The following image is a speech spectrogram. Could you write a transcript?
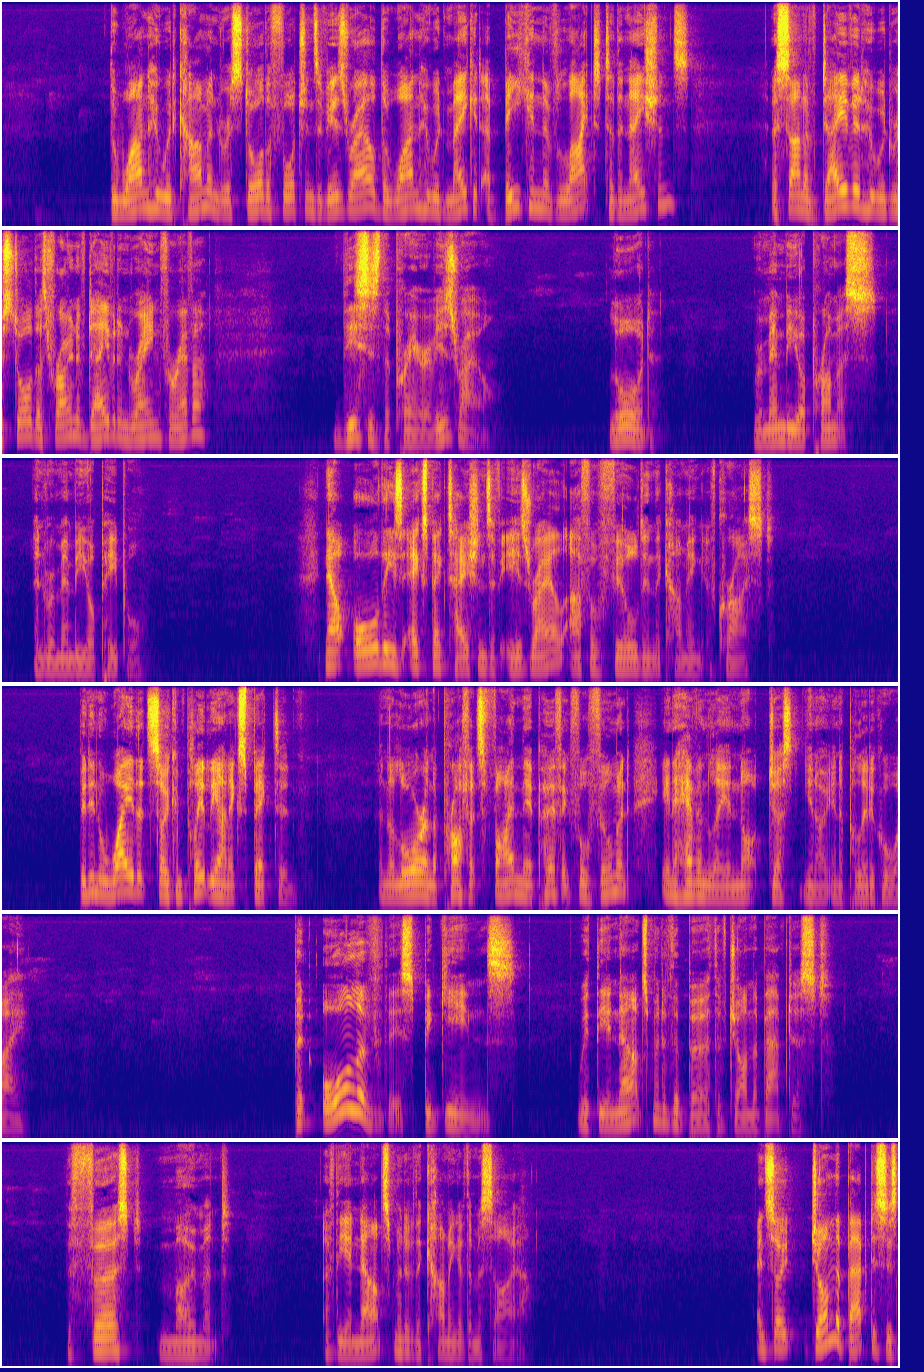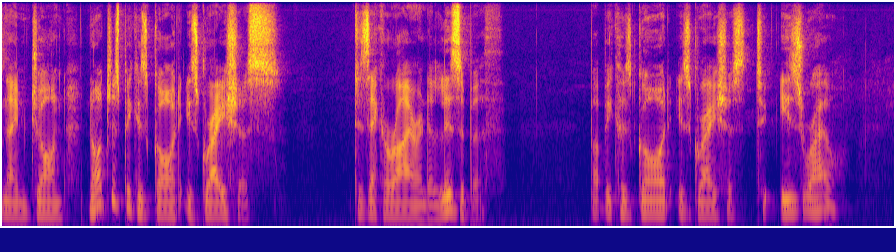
the one who would come and restore the fortunes of Israel, the one who would make it a beacon of light to the nations, a son of David who would restore the throne of David and reign forever. This is the prayer of Israel. Lord, remember your promise and remember your people. Now, all these expectations of Israel are fulfilled in the coming of Christ. But in a way that's so completely unexpected, and the law and the prophets find their perfect fulfillment in a heavenly and not just, you know, in a political way. But all of this begins with the announcement of the birth of John the Baptist. The first moment of the announcement of the coming of the Messiah. And so John the Baptist is named John not just because God is gracious to Zechariah and Elizabeth, but because God is gracious to Israel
